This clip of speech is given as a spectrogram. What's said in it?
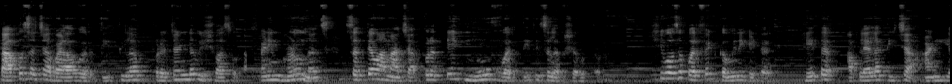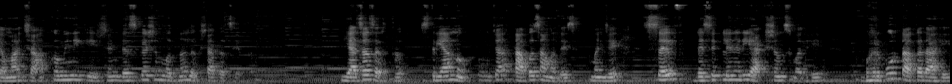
तापसाच्या बळावरती तिला प्रचंड विश्वास होता आणि म्हणूनच सत्यवानाच्या प्रत्येक मूव्ह वरती तिचं लक्ष होतं. She was a perfect communicator हे तर आपल्याला तिच्या आणि यमाच्या कम्युनिकेशन डिस्कशनमधनं लक्षातच येतं. याचाच अर्थ स्त्रियांनो तुमच्या तापसामध्येच म्हणजे सेल्फ डिसिप्लिनरी ॲक्शन्समध्ये भरपूर ताकद आहे.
